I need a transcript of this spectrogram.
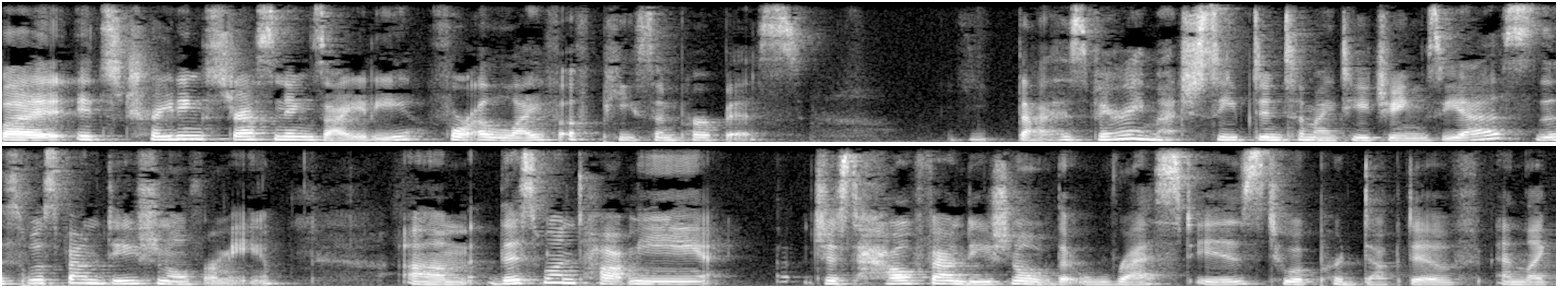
But it's trading stress and anxiety for a life of peace and purpose. That has very much seeped into my teachings. Yes, this was foundational for me. Um, this one taught me just how foundational that rest is to a productive and like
